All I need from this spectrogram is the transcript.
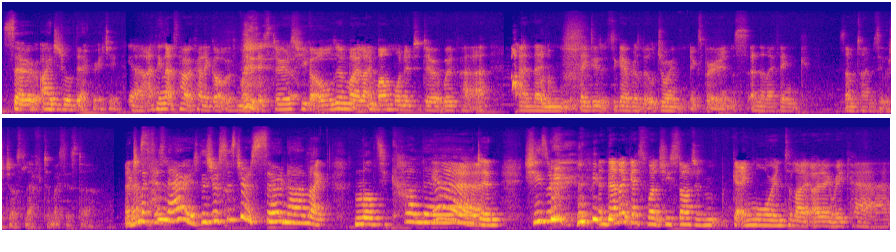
So I did all the decorating. Yeah, I think that's how it kind of got with my sister as she got older. My like mum wanted to do it with her, and then they did it together as a little joint experience. And then I think sometimes it was just left to my sister. And Which is hilarious because your sister is so now like multicoloured Yeah. and she's really. and then I guess once she started getting more into like I don't really care,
